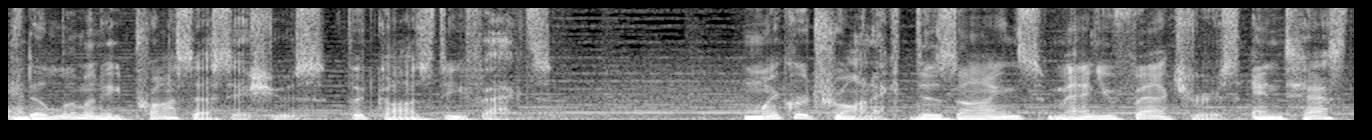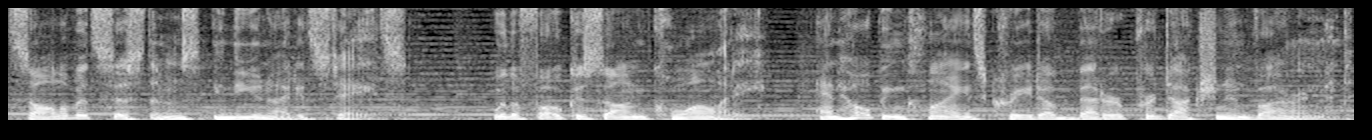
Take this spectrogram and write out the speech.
and eliminate process issues that cause defects. Microtronic designs, manufactures, and tests all of its systems in the United States, with a focus on quality and helping clients create a better production environment.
